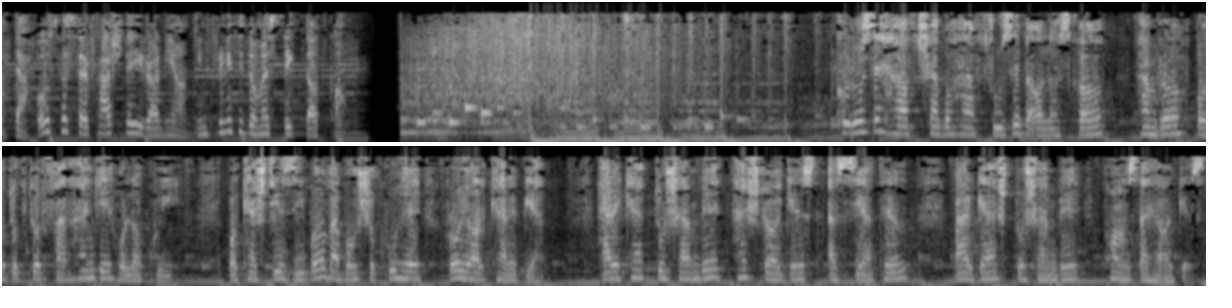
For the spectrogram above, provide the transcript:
ده. ده ایرانیان. کروز هفت شب و هفت روزه به آلاسکا همراه با دکتر فرهنگ هولاکویی با کشتی زیبا و با شکوه رویال کربیان حرکت دوشنبه 8 آگست از سیاتل برگشت دوشنبه 15 آگست.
